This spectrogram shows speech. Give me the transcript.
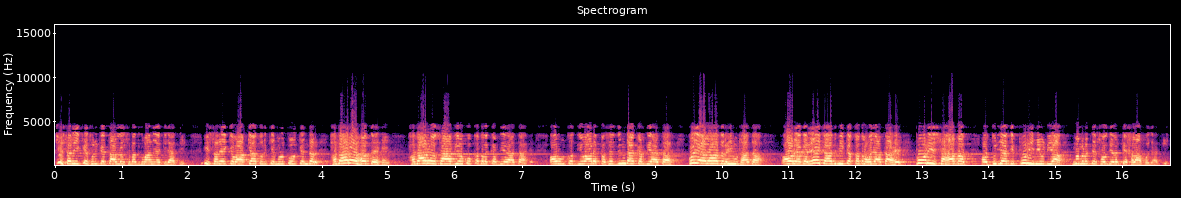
کس طریقے سے ان کے تعلق سے بدگمانیاں کی جاتی ہیں۔ اس طرح کے واقعات ان کے ملکوں کے اندر ہزاروں ہوتے ہیں، ہزاروں صحافیوں کو قتل کر دیا جاتا ہے اور ان کو دیواریں پسے زندہ کر دیا جاتا ہے۔ کوئی آواز نہیں اٹھاتا۔ اور اگر ایک آدمی کا قتل ہو جاتا ہے، پوری صحابت اور دنیا کی پوری میڈیا مملکت سعودی عرب کے خلاف ہو جاتی ہے۔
